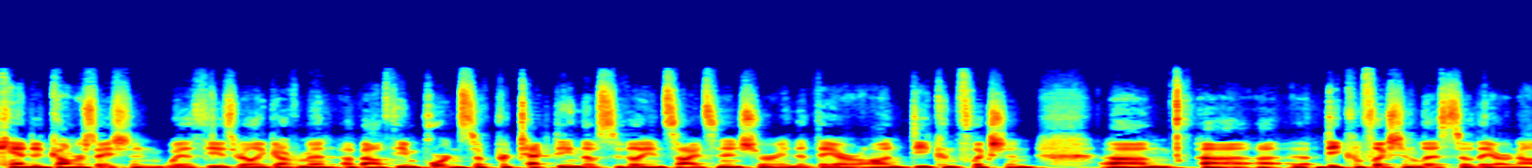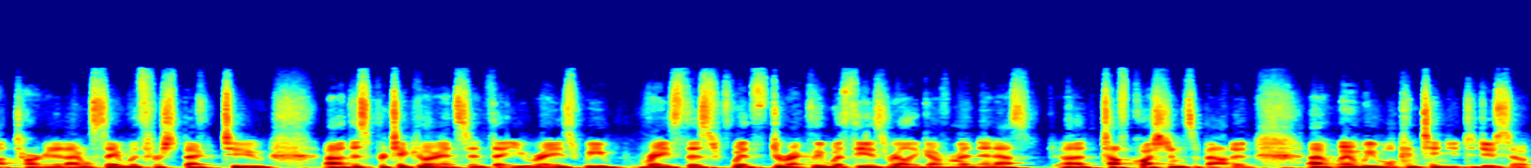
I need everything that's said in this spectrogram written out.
candid conversation with the Israeli government about the importance of protecting those civilian sites and ensuring that they are on deconfliction um, uh, uh, deconfliction lists so they are not targeted. I will say, with respect to uh, this particular incident that you raised, we raised this with directly with the Israeli government and asked uh, tough questions about it, uh, and we will continue to do so.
